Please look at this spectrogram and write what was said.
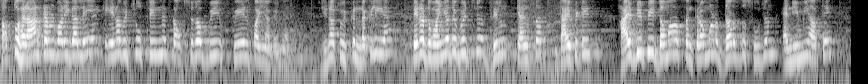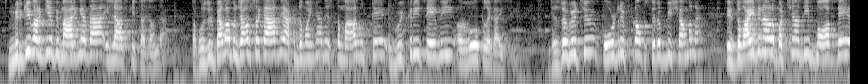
ਸਭ ਤੋਂ ਹੈਰਾਨ ਕਰਨ ਵਾਲੀ ਗੱਲ ਇਹ ਹੈ ਕਿ ਇਹਨਾਂ ਵਿੱਚੋਂ ਤਿੰਨ ਕਫ ਸਿਰਪ ਵੀ ਫੇਲ ਪਾਈਆਂ ਗਈਆਂ ਨੇ, ਜਿਨ੍ਹਾਂ ਚੋਂ ਇੱਕ ਨਕਲੀ ਹੈ ਤੇ ਇਹਨਾਂ ਦਵਾਈਆਂ ਦੇ ਵਿੱਚ ਦਿਲ, ਕੈਂਸਰ ਡਾਇਬੀਟੀਜ਼ ਹਾਈ ਬੀਪੀ ਦਮਾ, ਸੰਕਰਮਣ, ਦਰਦ, ਸੂਜਨ ਐਨੀਮੀਆ ਅਤੇ ਮਿਰਗੀ ਵਰਗੀਆਂ ਬਿਮਾਰੀਆਂ ਦਾ ਇਲਾਜ ਕੀਤਾ ਜਾਂਦਾ ਹੈ। ਤਾਂ ਕੁਝ ਦਿਨ ਪਹਿਲਾਂ ਪੰਜਾਬ ਸਰਕਾਰ ਨੇ 8 ਦਵਾਈਆਂ ਦੇ ਇਸਤੇਮਾਲ ਉੱਤੇ ਵਿਕਰੀ ਤੇ ਵੀ ਰੋਕ ਲਗਾਈ ਸੀ, ਜਿਸ ਦੇ ਵਿੱਚ ਕੋਲਡ ਡ੍ਰਿਫਟ ਕਫ ਸਿਰਪ ਵੀ ਸ਼ਾਮਲ ਹੈ ਤੇ ਇਸ ਦਵਾਈ ਦੇ ਨਾਲ ਬੱਚਿਆਂ ਦੀ ਮੌਤ ਦੇ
